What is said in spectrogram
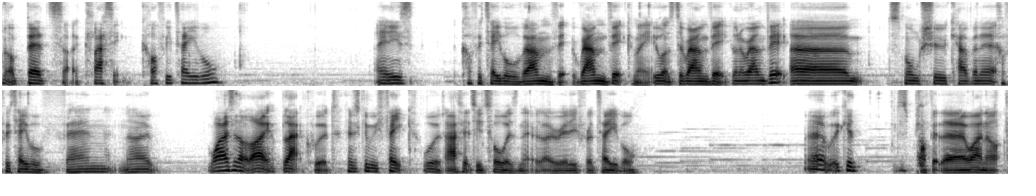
Not a bed, a classic coffee table. And he's coffee table Ram Vic, Ram Vic, mate. Who wants to Ram Vic? You want a Ram Vic? Um, small shoe cabinet. Coffee table Ven. No. Why is it not like Blackwood? Can just give me fake wood? That's a bit too tall, isn't it, though, really, for a table? Yeah, we could just plop it there. Why not?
